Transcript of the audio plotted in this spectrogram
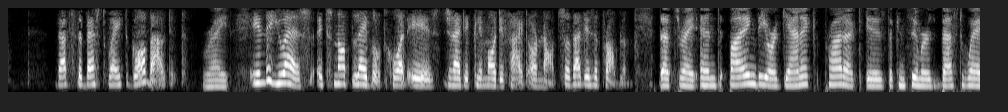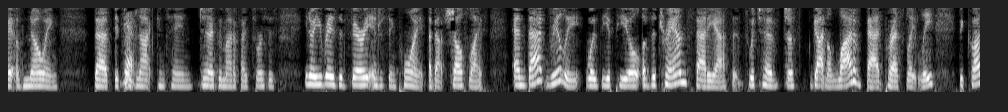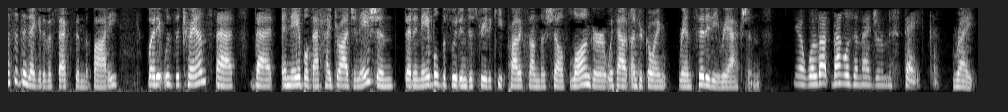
that's the best way to go about it. Right. In the US, it's not labeled what is genetically modified or not, so that is a problem. That's right. And buying the organic product is the consumer's best way of knowing that it does yes. not contain genetically modified sources. You know, you raised a very interesting point about shelf life, and that really was the appeal of the trans fatty acids, which have just gotten a lot of bad press lately because of the negative effects in the body but it was the trans fats that enabled that hydrogenation that enabled the food industry to keep products on the shelf longer without undergoing rancidity reactions. Yeah, well, that that was a major mistake. Right.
